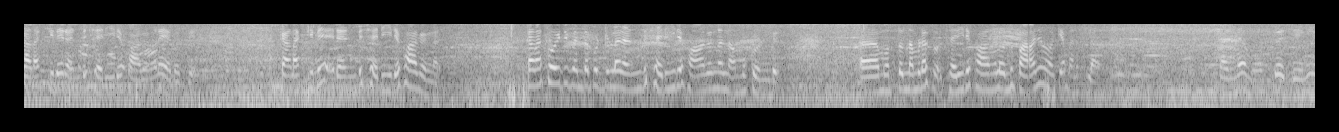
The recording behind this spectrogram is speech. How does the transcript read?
കണക്കിലെ രണ്ട് ശരീരഭാഗങ്ങൾ ഏതൊക്കെ? കണക്കിലെ രണ്ട് ശരീരഭാഗങ്ങൾ. കണക്കുമായിട്ട് ബന്ധപ്പെട്ടുള്ള രണ്ട് ശരീരഭാഗങ്ങൾ നമുക്കുണ്ട്. മൊത്തം നമ്മുടെ ശരീരഭാഗങ്ങളൊന്ന് പറഞ്ഞു നോക്കിയാൽ മനസ്സിലാവും. കണ്ണ് മൂക്ക് ചെവി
